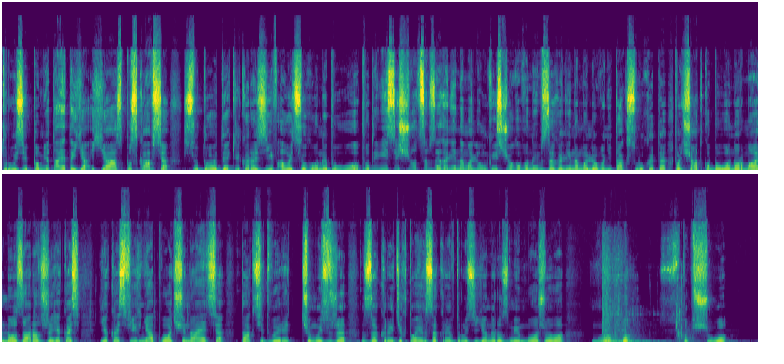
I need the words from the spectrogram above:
Друзі, пам'ятаєте, я, я спускався сюди декілька разів, але цього не було. Подивіться, що це взагалі на малюнки, з чого вони взагалі намальовані. Так, слухайте, спочатку було нормально, а зараз вже якась якась фігня починається. Так, ці двері чомусь вже закриті. Хто їх закрив, друзі? Я не розумію. Можливо. Мо... Стоп, що?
